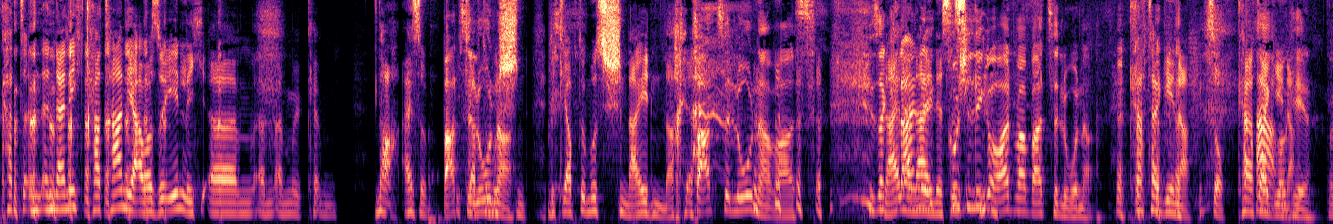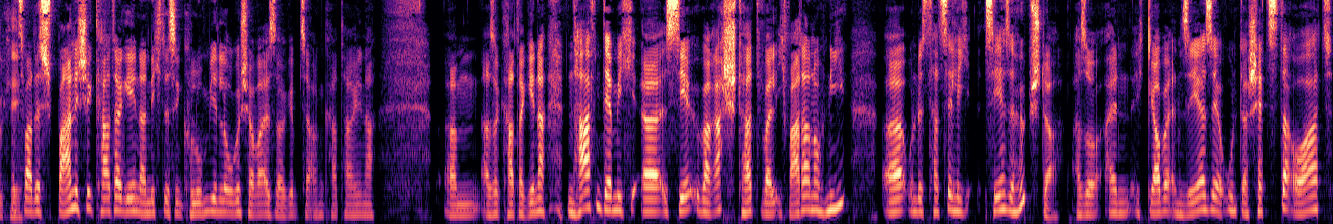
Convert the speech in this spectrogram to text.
Kat nein, nicht Catania, aber so ähnlich. Ähm, ähm, ähm, na, also Barcelona. Ich glaube, du, glaub, du, musst schneiden nachher. Barcelona war's. Dieser Nein, kleine, nein, nein, kuschelige Ort war Barcelona. Cartagena. So, Cartagena. Ah, okay, okay. Und zwar das spanische Cartagena, nicht das in Kolumbien logischerweise, da gibt's ja auch ein Cartagena. Ähm, also Cartagena. Ein Hafen, der mich äh, sehr überrascht hat, weil ich war da noch nie äh, und ist tatsächlich sehr, sehr hübsch da. Also ein, ich glaube, ein sehr, sehr unterschätzter Ort.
